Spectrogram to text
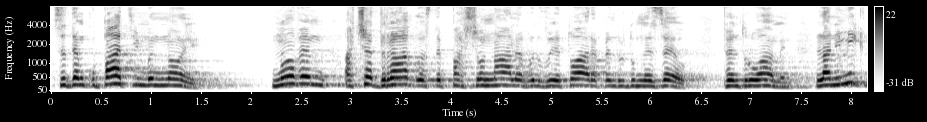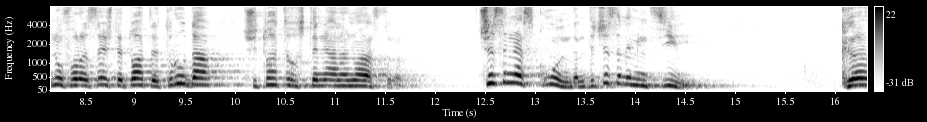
suntem cu patim în noi, nu avem acea dragoste pasională, vâlvuietoare pentru Dumnezeu, pentru oameni. La nimic nu folosește toată truda și toată osteneala noastră. Ce să ne ascundem? De ce să ne mințim? Că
